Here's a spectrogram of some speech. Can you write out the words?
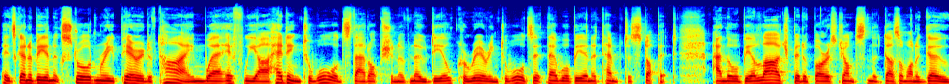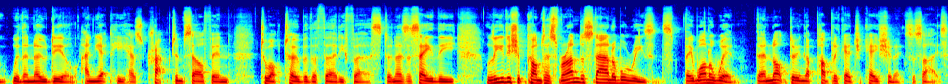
it's going to be an extraordinary period of time where, if we are heading towards that option of no deal, careering towards it, there will be an attempt to stop it. And there will be a large bit of Boris Johnson that doesn't want to go with a no deal. And yet he has trapped himself in to October the 31st. And as I say, the leadership contest, for understandable reasons, they want to win. They're not doing a public education exercise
